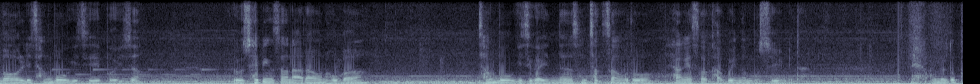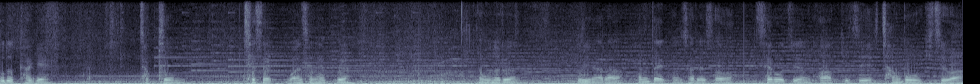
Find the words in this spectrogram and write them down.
멀리 장보고 기지 보이죠? 그리고 쇠빙선 아라운 호가 장보 기지가 있는 선착장으로 향해서 가고 있는 모습입니다. 네, 오늘도 뿌듯하게 작품 채색 완성했고요. 네, 오늘은 우리나라 현대건설에서 새로 지은 과학기지 장보기지와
